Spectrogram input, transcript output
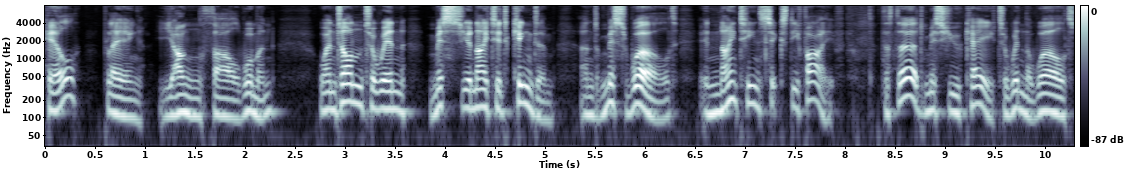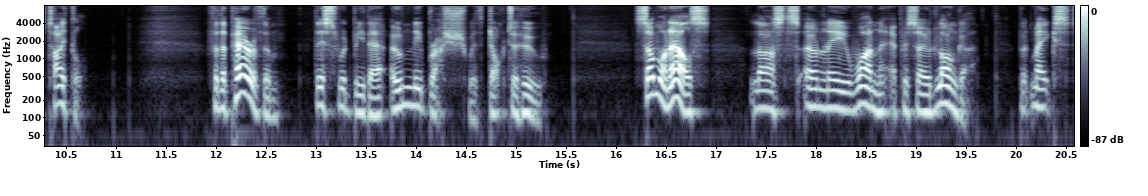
Hill, playing young Thal woman, went on to win Miss United Kingdom and Miss World in 1965, the third Miss UK to win the world title. For the pair of them, this would be their only brush with Doctor Who. Someone else lasts only one episode longer, but makes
